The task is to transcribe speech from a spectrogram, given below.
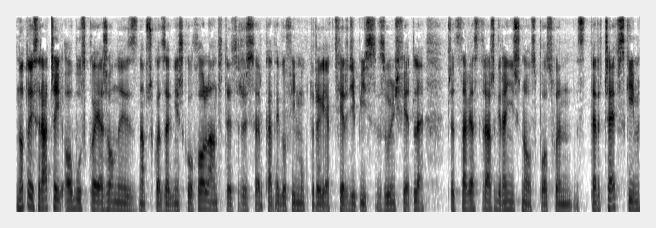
no to jest raczej obóz kojarzony z na przykład z Agnieszką Holland, to jest reżyserka tego filmu, który jak twierdzi PiS w złym świetle, przedstawia Straż Graniczną z posłem Sterczewskim,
